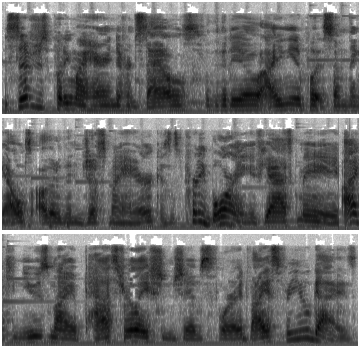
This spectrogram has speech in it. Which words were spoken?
Instead of just putting my hair in different styles for the video, I need to put something else other than just my hair, because it's pretty boring if you ask me. I can use my past relationships for advice for you guys,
